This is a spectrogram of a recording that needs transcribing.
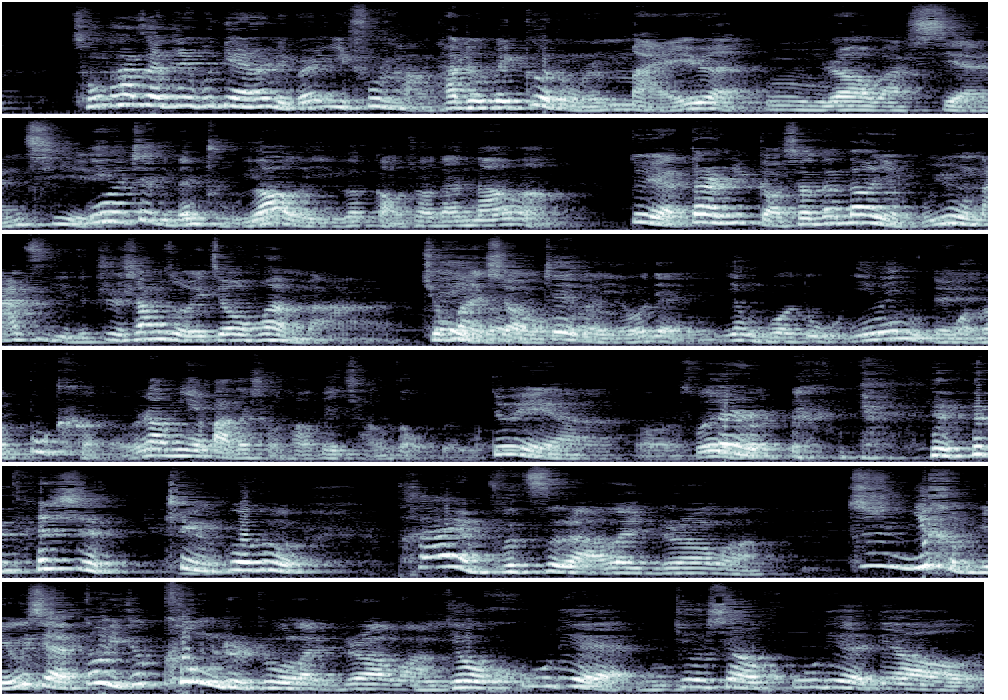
从他在这部电影里边一出场，他就被各种人埋怨，嗯你知道吧？嫌弃。因为这里面主要的一个搞笑担当啊，对呀、但是你搞笑担当也不用拿自己的智商作为交换吧，交换效果。这个这个有点硬过度，因为对我们不可能让灭霸的手套被抢走，对吗？对呀、呃，所以但说是 但是这个过度太不自然了，你知道吗？就是你很明显都已经控制住了，你知道吗？你就忽略，你就像忽略掉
